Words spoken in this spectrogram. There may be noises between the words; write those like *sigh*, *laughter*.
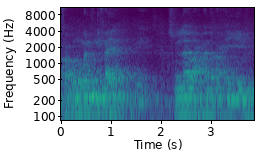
fakuluman kulifaya Bismillahirrahmanirrahim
